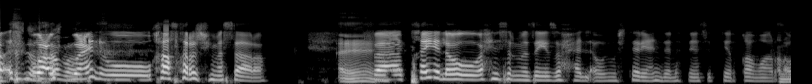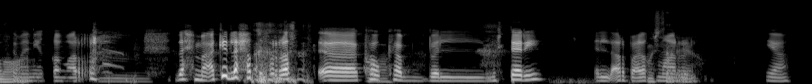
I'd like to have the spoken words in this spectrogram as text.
أسبوع. أسبوعين وخلاص خرج في مسارة إيه فتخيل لو إحنا صرنا زي زحل أو المشتري عندنا 62 قمر أو الله. 80 قمر. زحمة أكيد لاحظت في الرصد آه، كوكب المشتري الأربع اقمار مشتري. يا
